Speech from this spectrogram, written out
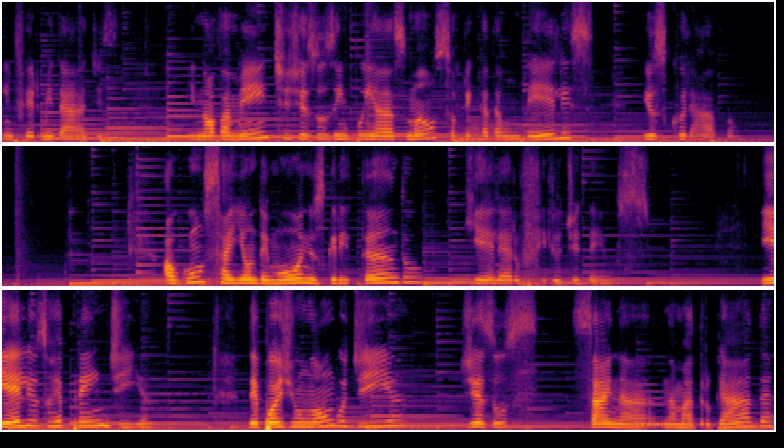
enfermidades. E novamente Jesus impunha as mãos sobre cada um deles e os curava. Alguns saíam demônios gritando que ele era o Filho de Deus. E ele os repreendia. Depois de um longo dia, Jesus sai na, na madrugada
